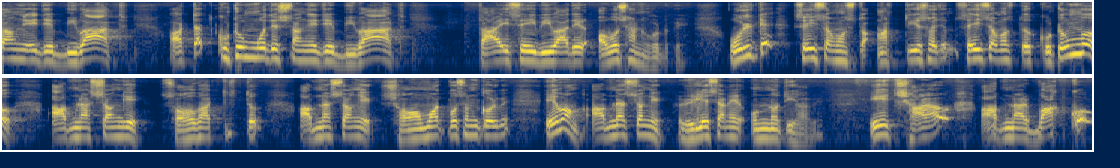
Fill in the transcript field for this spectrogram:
সঙ্গে যে বিবাদ, অর্থাৎ কুটুম্বদের সঙ্গে যে বিবাদ, তাই সেই বিবাদের অবসান ঘটবে। উল্টে সেই সমস্ত আত্মীয় স্বজন, সেই সমস্ত কুটুম্ব আপনার সঙ্গে সহভাতৃত্ব, আপনার সঙ্গে সহমত পোষণ করবে এবং আপনার সঙ্গে রিলেশনের উন্নতি হবে। এছাড়াও আপনার বাক্য,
